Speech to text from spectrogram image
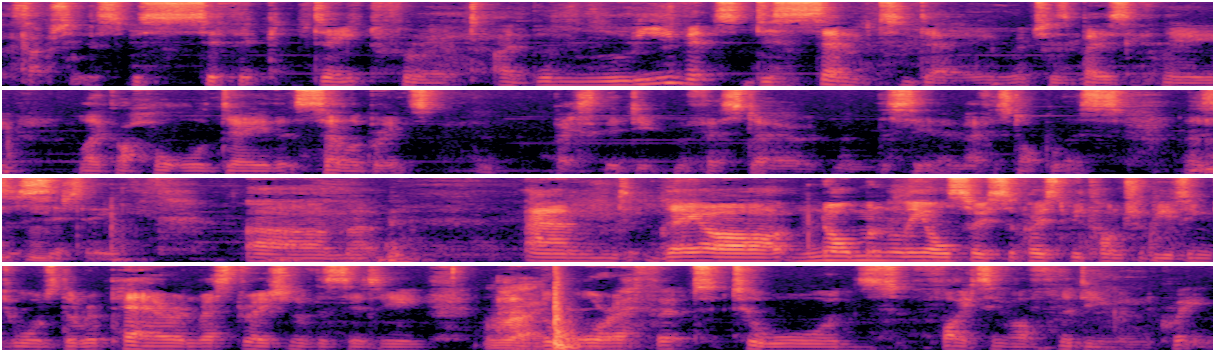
It's actually a specific date for it. I believe it's Descent Day, which is basically like a whole day that celebrates basically Duke Mephisto and the city of Mephistopolis as a city. Um, and they are nominally also supposed to be contributing towards the repair and restoration of the city Right. and the war effort towards fighting off the Demon Queen.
